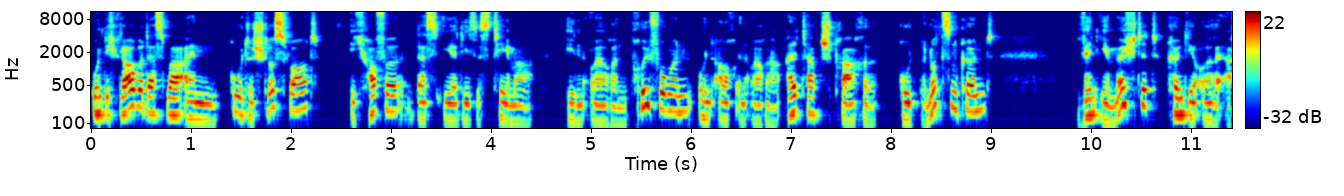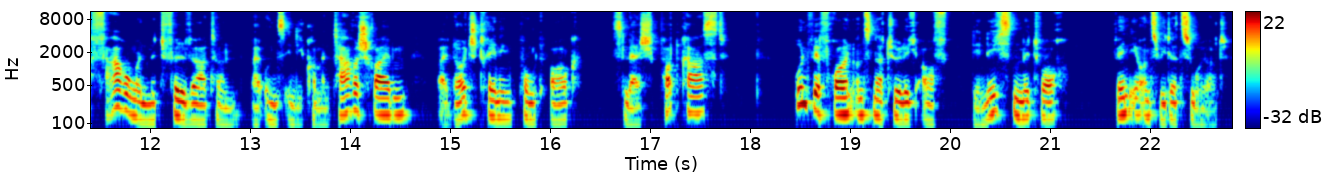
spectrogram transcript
Und ich glaube, das war ein gutes Schlusswort. Ich hoffe, dass ihr dieses Thema in euren Prüfungen und auch in eurer Alltagssprache gut benutzen könnt. Wenn ihr möchtet, könnt ihr eure Erfahrungen mit Füllwörtern bei uns in die Kommentare schreiben bei deutschtraining.org slash podcast und wir freuen uns natürlich auf den nächsten Mittwoch, wenn ihr uns wieder zuhört.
